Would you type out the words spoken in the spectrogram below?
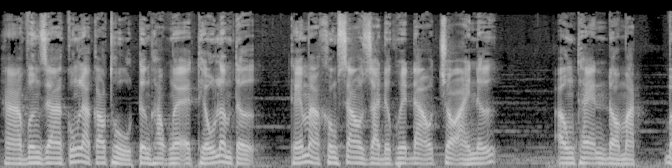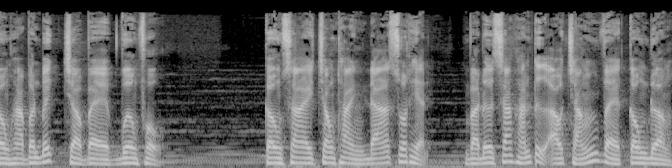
Hà Vương Gia cũng là cao thủ từng học nghệ thiếu lâm tự, Thế mà không sao giải được huyệt đạo cho ái nữ. Ông thẹn đỏ mặt, Bồng Hà Vân Bích trở về vương phủ. Công sai trong thành đã xuất hiện Và đưa xác hắn tử áo trắng về công đường.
